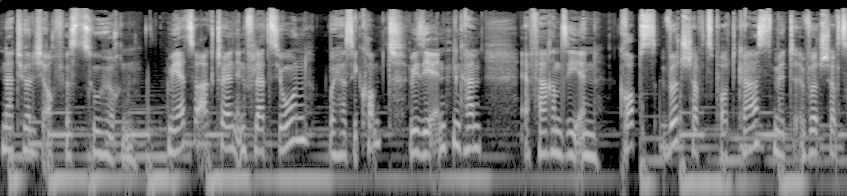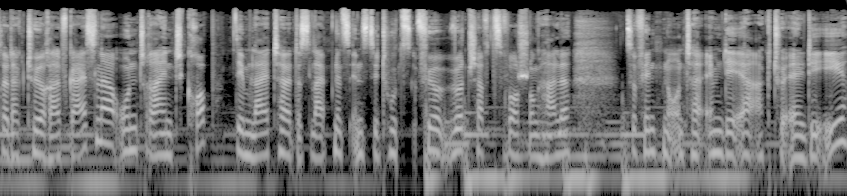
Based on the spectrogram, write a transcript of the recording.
natürlich auch fürs Zuhören. Mehr zur aktuellen Inflation, woher sie kommt, wie sie enden kann, erfahren Sie in Kropps Wirtschaftspodcast mit Wirtschaftsredakteur Ralf Geißler und Reint Kropp, dem Leiter des Leibniz-Instituts für Wirtschaftsforschung Halle, zu finden unter mdraktuell.de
